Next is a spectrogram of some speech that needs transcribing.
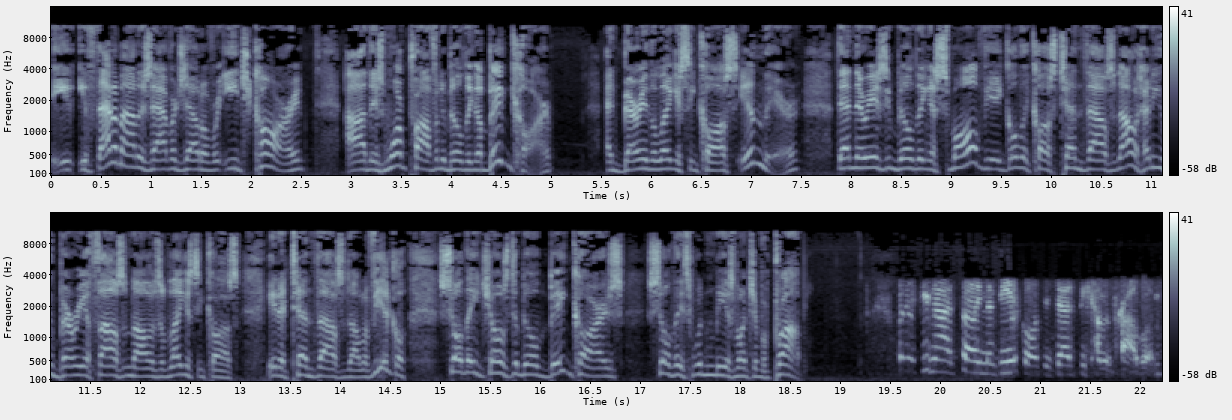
if that amount is averaged out over each car, uh, there's more profit in building a big car and bury the legacy costs in there than there is in building a small vehicle that costs $10,000. How do you bury $1,000 of legacy costs in a $10,000 vehicle? So they chose to build big cars so this wouldn't be as much of a problem. But if you're not selling the vehicles, it does become a problem.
